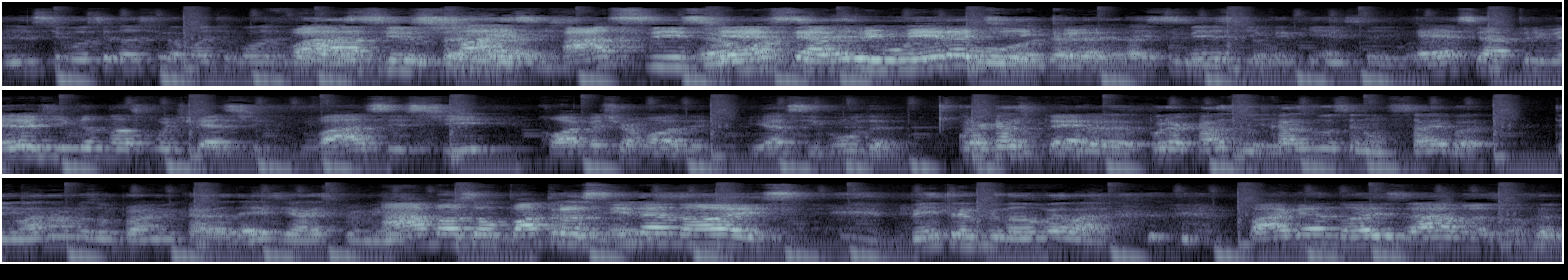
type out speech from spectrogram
E se você não assistiu a Mod Mod, Vá assistir. vai assistir. Assiste, É essa é a série primeira boa, dica. galera. É a primeira dica que é isso aí, mano. Essa é a primeira dica do nosso podcast. Vá assistir Robert Your Mother. E a segunda? Por acaso, por, por acaso, caso você não saiba, tem lá na Amazon Prime, cara, 10 reais por mês. Amazon patrocina nós. Bem tranquilão, vai lá. Paga nós, Amazon.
